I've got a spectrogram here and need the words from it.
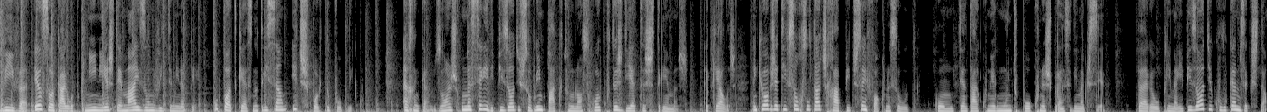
Viva! Eu sou a Carla Pequenini e este é mais um Vitamina P, o podcast Nutrição e Desporto do Público. Arrancamos hoje uma série de episódios sobre o impacto no nosso corpo das dietas extremas, aquelas em que o objetivo são resultados rápidos sem foco na saúde, como tentar comer muito pouco na esperança de emagrecer. Para o primeiro episódio, colocamos a questão:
